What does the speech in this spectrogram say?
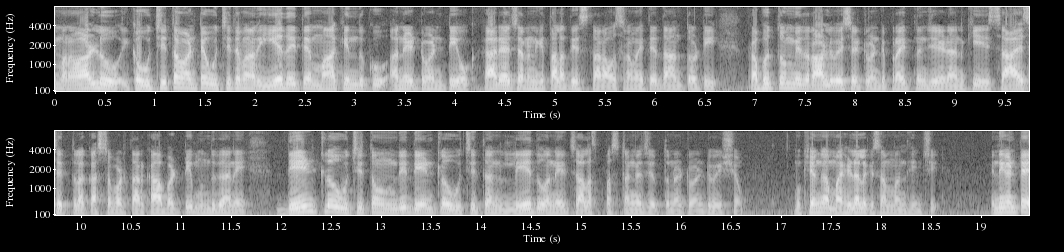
మన వాళ్ళు ఇక ఉచితం అంటే ఉచితం అది ఏదైతే మాకెందుకు అనేటువంటి ఒక కార్యాచరణకి తలతీస్తారు అవసరమైతే దాంతో ప్రభుత్వం మీద రాళ్ళు వేసేటువంటి ప్రయత్నం చేయడానికి సాయశక్తులా కష్టపడతారు కాబట్టి ముందుగానే దేంట్లో ఉచితం ఉంది దేంట్లో ఉచితం లేదు అనేది చాలా స్పష్టంగా చెప్తున్నటువంటి విషయం. ముఖ్యంగా మహిళలకు సంబంధించి. ఎందుకంటే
